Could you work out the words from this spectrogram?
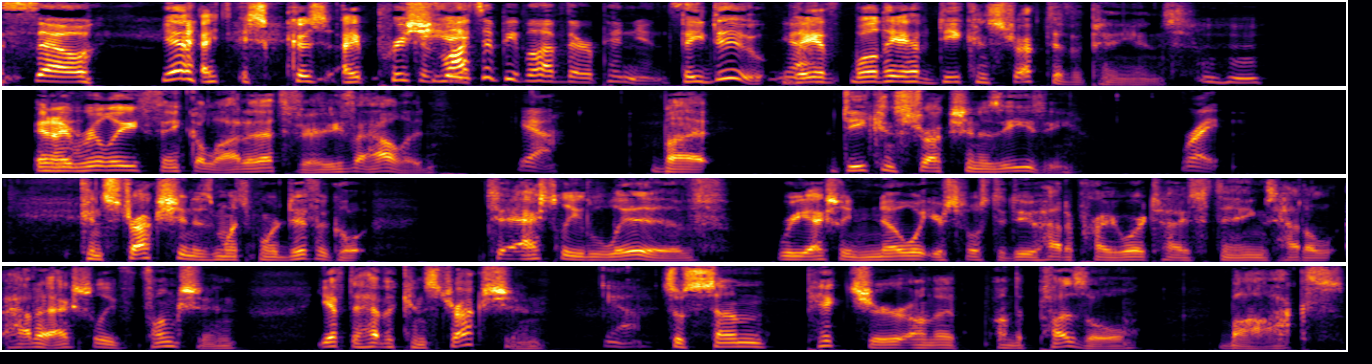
So, Yeah, it's because I appreciate. because lots of people have their opinions. they do. Yeah. They have well, they have deconstructive opinions, mm-hmm. and I really think a lot of that's very valid. yeah, But deconstruction is easy. right. construction is much more difficult to actually live where you actually know what you're supposed to do how to prioritize things how to how to actually function you have to have a construction Yeah. so some picture on the on the puzzle box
